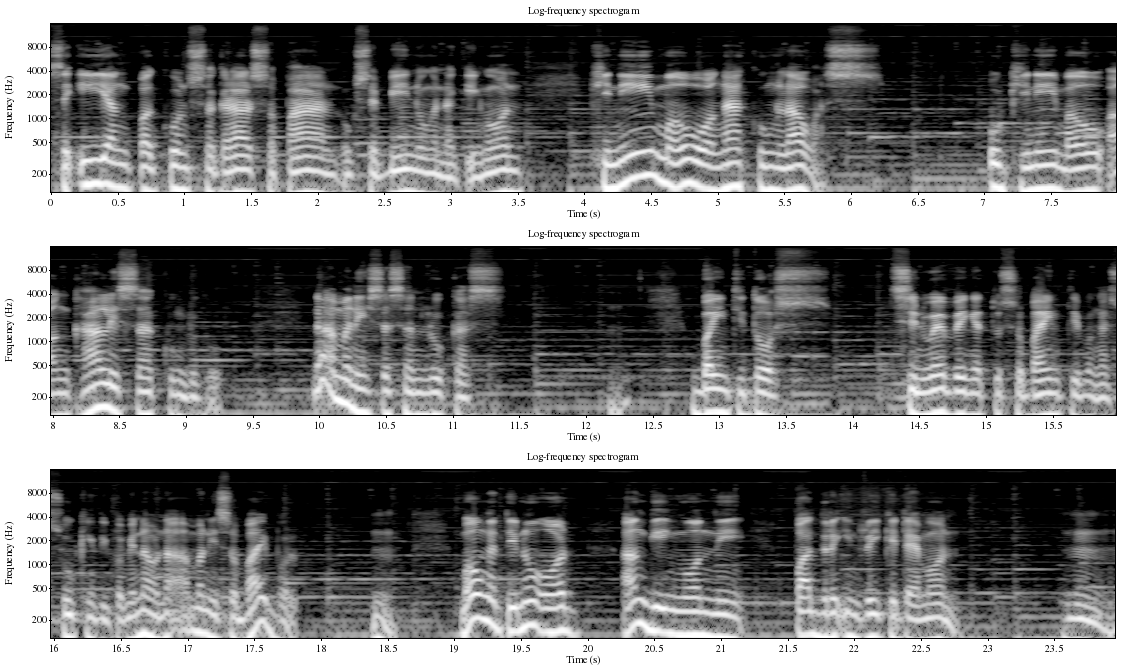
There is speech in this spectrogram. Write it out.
sa iyang pagkonsagrar sa pan ug sa bino nga nag-ingon, kini mao ang akong lawas ug kini mao ang kalis sa akong dugo. Naaman ni sa San Lucas 22 19 nga sa 20 mga suking di paminaw naaman ni sa Bible. Hmm. Mao nga tinuod ang giingon ni Padre Enrique Demon. Hmm.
